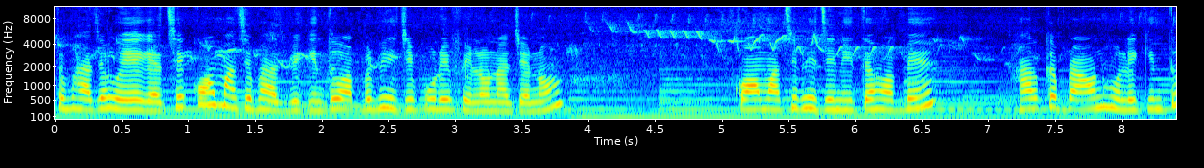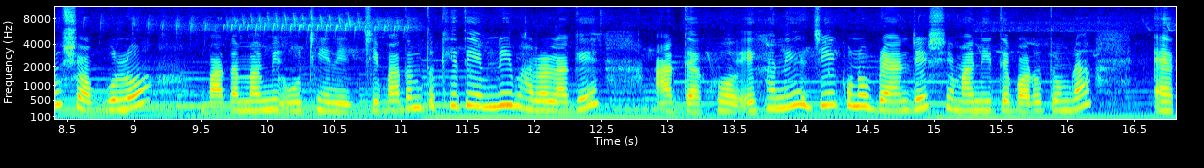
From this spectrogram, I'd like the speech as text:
তো ভাজা হয়ে গেছে, কম আছে ভাজবে কিন্তু, আবার ভেজে পুড়ে ফেলো না যেন। কম আছে ভেজে নিতে হবে। হালকা ব্রাউন হলে কিন্তু সবগুলো বাদাম আমি উঠিয়ে নিচ্ছি। বাদাম তো খেতে এমনিই ভালো লাগে। আর দেখো, এখানে যে কোনো ব্র্যান্ডের সেমাই নিতে পারো তোমরা। এক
